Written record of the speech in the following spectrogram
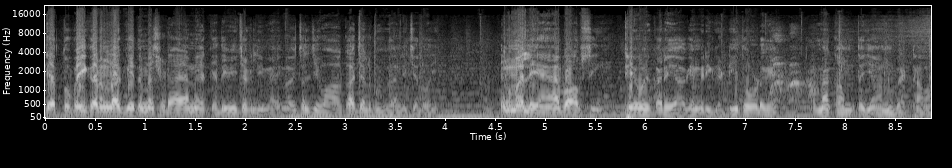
ਤੇ ਹੱਥੋਂ ਪਈ ਕਰਨ ਲੱਗ ਗਏ ਤੇ ਮੈਂ ਛਡਾਇਆ ਮੈਂ ਕਦੇ ਵੀ ਚਗਲੀ ਮੈਂ ਚੱਲ ਜਵਾਕ ਆ ਚੱਲ ਕੋਈ ਗੱਲ ਨਹੀਂ ਚਲੋ ਜੀ। ਇਹਨੂੰ ਮੈਂ ਲੈ ਆਇਆ ਵਾਪਸੀ ਠੇ ਹੋਏ ਘਰੇ ਆ ਕੇ ਮੇਰੀ ਗੱਡੀ ਤੋੜ ਗਏ ਮੈਂ ਕੰਮ ਤੇ ਜਾਣ ਨੂੰ ਬੈਠਾ ਵਾਂ।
